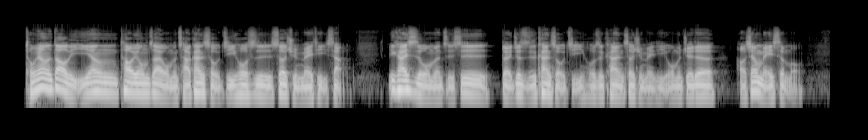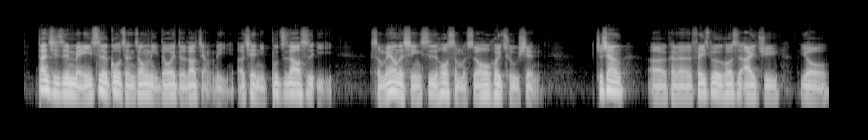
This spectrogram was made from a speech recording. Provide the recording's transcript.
同样的道理，一样套用在我们查看手机或是社群媒体上。一开始我们只是对，就只是看手机或是看社群媒体，我们觉得好像没什么。但其实每一次的过程中，你都会得到奖励，而且你不知道是以什么样的形式或什么时候会出现。就像呃，可能 Facebook 或是 IG 有。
